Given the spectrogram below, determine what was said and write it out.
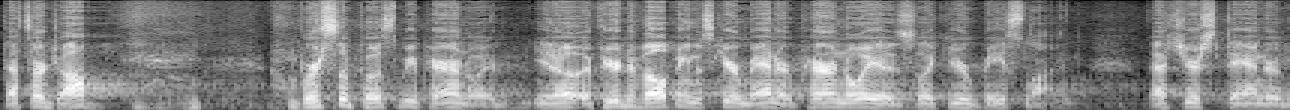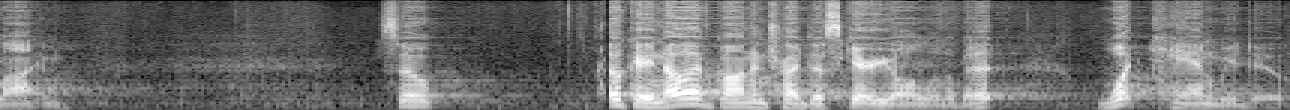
That's our job. We're supposed to be paranoid. You know, if you're developing in a secure manner, paranoia is like your baseline. That's your standard line. So okay, now I've gone and tried to scare you all a little bit. What can we do?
